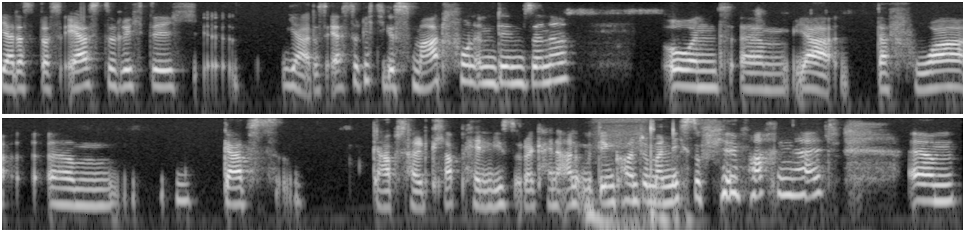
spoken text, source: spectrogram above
ja, das, das erste richtig, ja, das erste richtige Smartphone in dem Sinne. Und ähm, ja, davor ähm, gab es halt Klapphandys oder keine Ahnung, mit denen konnte man nicht so viel machen halt. Ähm,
